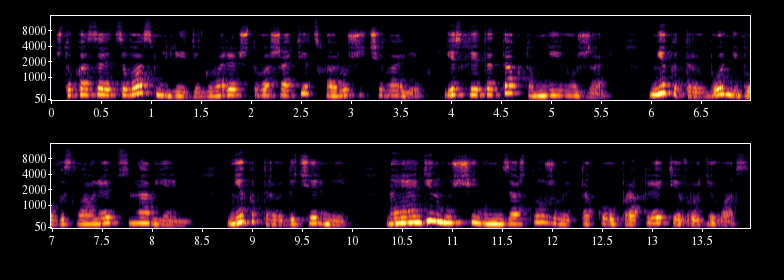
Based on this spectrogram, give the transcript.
Что касается вас, миледи, говорят, что ваш отец хороший человек. Если это так, то мне его жаль. Некоторых боги благословляют сыновьями, некоторых дочерьми. Но ни один мужчина не заслуживает такого проклятия вроде вас.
